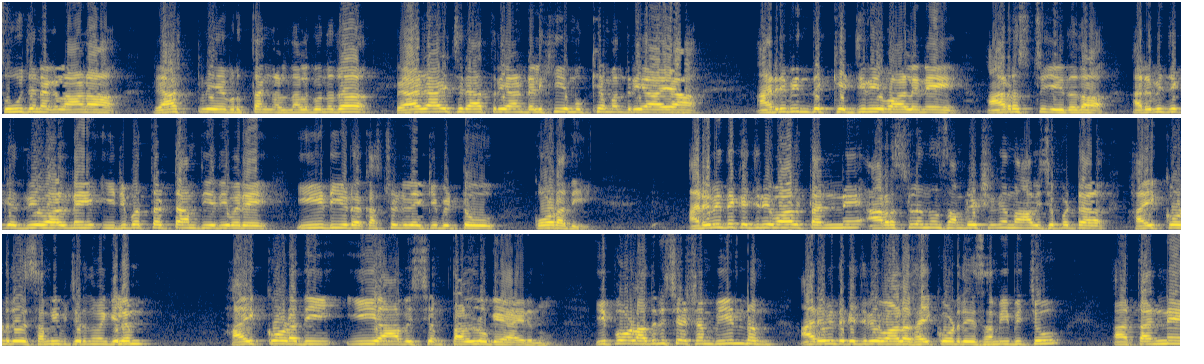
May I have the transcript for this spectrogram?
സൂചനകളാണ് രാഷ്ട്രീയ വൃത്തങ്ങൾ നൽകുന്നത്. വ്യാഴാഴ്ച രാത്രിയാണ് ഡൽഹി മുഖ്യമന്ത്രിയായ അരവിന്ദ് കെജ്രിവാളിനെ അറസ്റ്റ് ചെയ്തത്. അരവിന്ദ് കെജ്രിവാളിനെ ഇരുപത്തെട്ടാം തീയതി വരെ ഇ ഡിയുടെ കസ്റ്റഡിയിലേക്ക് വിട്ടു കോടതി. അരവിന്ദ് കെജ്രിവാൾ തന്നെ അറസ്റ്റിൽ നിന്നും സംരക്ഷിക്കണമെന്ന് ആവശ്യപ്പെട്ട് ഹൈക്കോടതിയെ സമീപിച്ചിരുന്നുവെങ്കിലും ഹൈക്കോടതി ഈ ആവശ്യം തള്ളുകയായിരുന്നു. ഇപ്പോൾ അതിനുശേഷം വീണ്ടും അരവിന്ദ് കെജ്രിവാൾ ഹൈക്കോടതിയെ സമീപിച്ചു. തന്നെ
